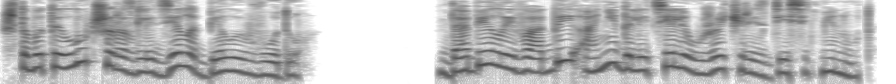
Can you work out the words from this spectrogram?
чтобы ты лучше разглядела белую воду». До белой воды они долетели уже через десять минут.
